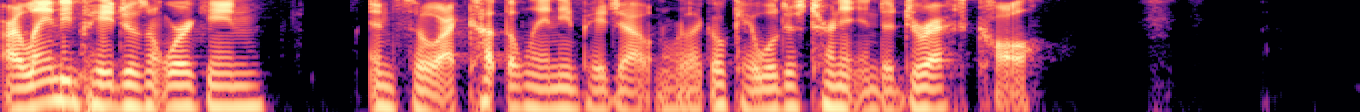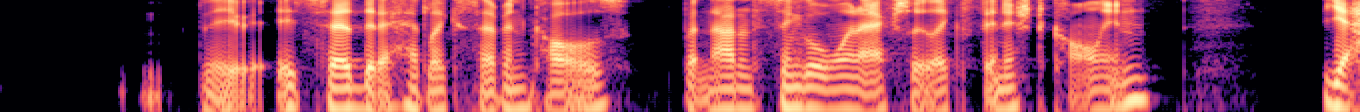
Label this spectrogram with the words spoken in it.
our landing page wasn't working. And so I cut the landing page out and we're like, okay, we'll just turn it into direct call. They, it said that it had like seven calls, but not a single one actually like finished calling. Yeah,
